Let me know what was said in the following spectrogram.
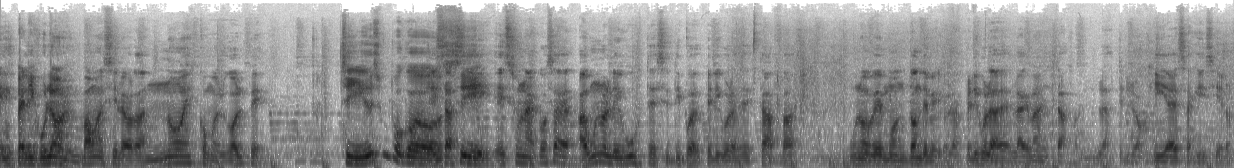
una- un peliculón. Vamos a decir la verdad, no es como el golpe. Sí, es un poco. Es así, sí. es una cosa, a uno le gusta ese tipo de películas de estafas. Uno ve un montón de películas, las películas de la gran estafa, la trilogía esa que hicieron.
